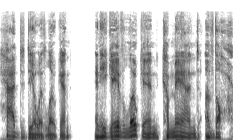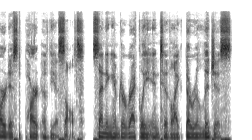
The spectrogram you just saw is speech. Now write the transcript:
had to deal with Loken and he gave Loken command of the hardest part of the assault, sending him directly into like the religious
